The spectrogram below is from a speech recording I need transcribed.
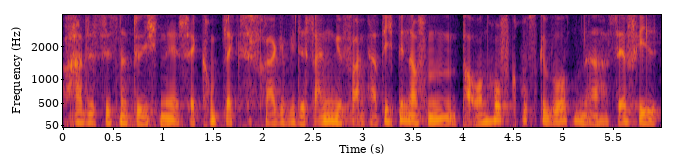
Ah, das ist natürlich eine sehr komplexe Frage, wie das angefangen hat. Ich bin auf dem Bauernhof groß geworden, sehr viel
